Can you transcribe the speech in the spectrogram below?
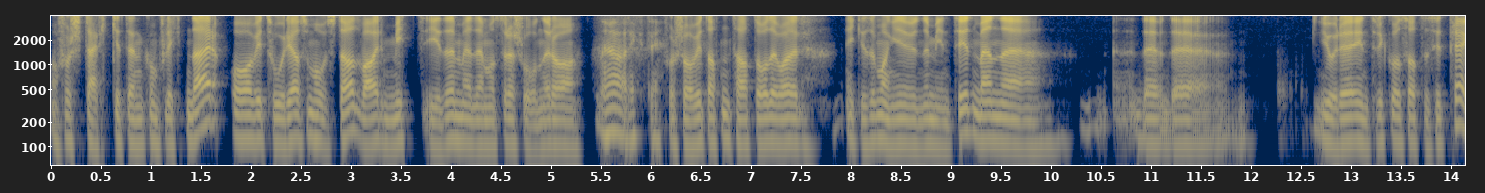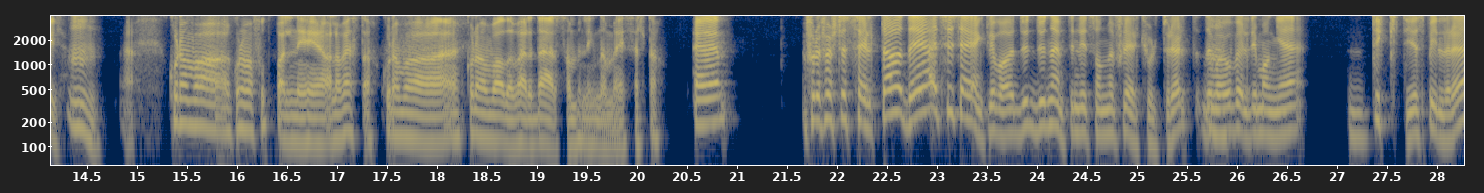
og forsterket den konflikten der. Og Vitoria som hovedstad var midt i det med demonstrasjoner og ja, for så vidt attentat òg. Det var ikke så mange under min tid, men eh, det, det gjorde inntrykk og satte sitt preg. Mm. Ja. Hvordan, var, hvordan var fotballen i Alaves, da? Hvordan var, hvordan var det å være der sammenligna med i Celta? Eh, For det første, Celta, det synes jeg egentlig var Du, du nevnte litt sånn med flerkulturelt. Det var jo veldig mange dyktige spillere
